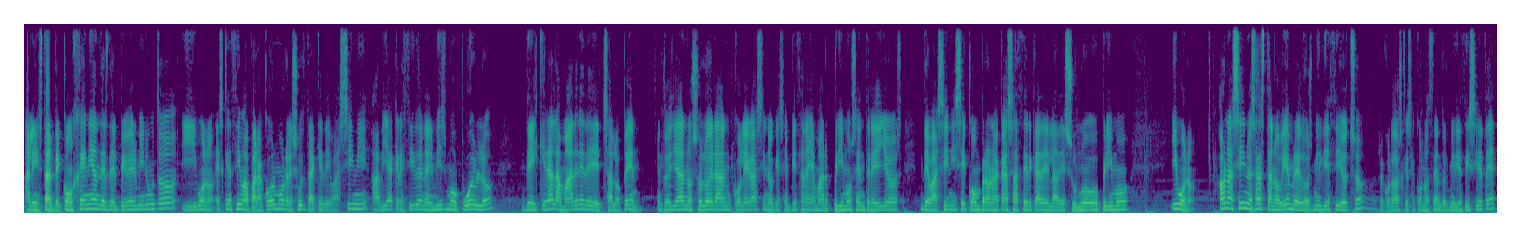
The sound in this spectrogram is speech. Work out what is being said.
al instante. Congenian desde el primer minuto y bueno, es que encima para colmo resulta que De Basini había crecido en el mismo pueblo del que era la madre de Chalopén. Entonces ya no solo eran colegas, sino que se empiezan a llamar primos entre ellos. De Basini se compra una casa cerca de la de su nuevo primo. Y bueno, aún así no es hasta noviembre de 2018, recordaos que se conoce en 2017,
